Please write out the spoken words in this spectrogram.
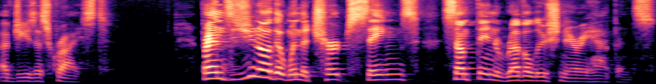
of Jesus Christ. Friends, did you know that when the church sings, something revolutionary happens?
